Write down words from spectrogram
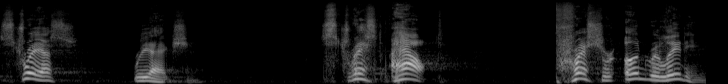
stress reaction. Stressed out, pressure unrelenting,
